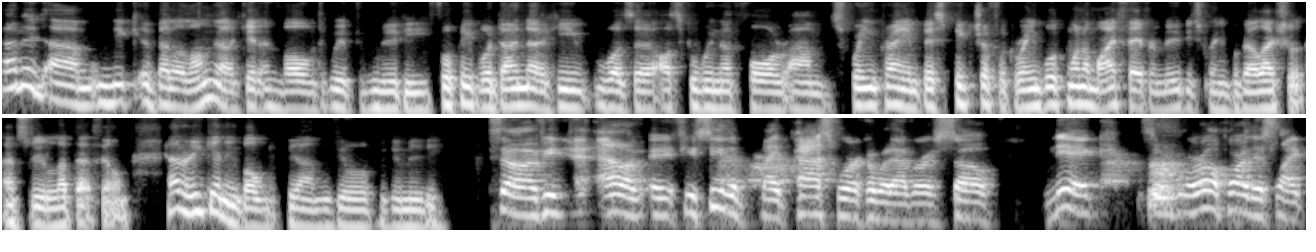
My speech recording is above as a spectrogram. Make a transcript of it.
How did um, Nick Vallelonga get involved with the movie? For people who don't know, he was an Oscar winner for um, screenplay and Best Picture for Green Book, one of my favorite movies, Green Book. I actually absolutely love that film. How did he get involved um, with your with your movie? So if you if you see the my past work or whatever, so Nick, so we're all part of this like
